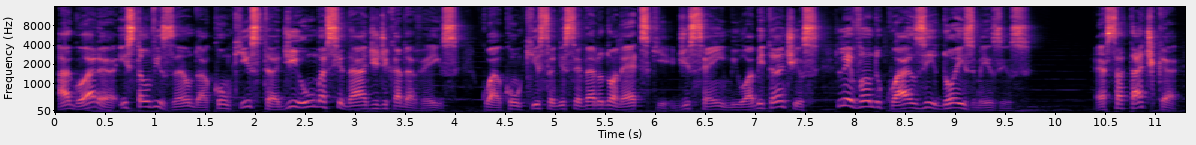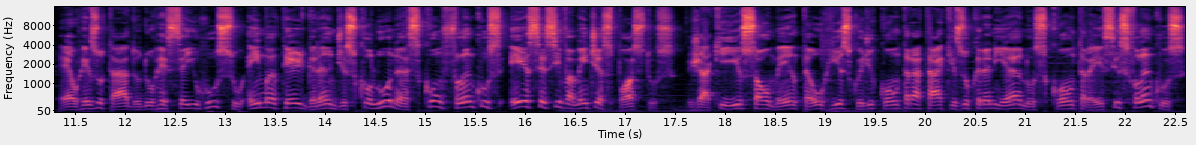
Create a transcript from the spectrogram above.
agora estão visando a conquista de uma cidade de cada vez, com a conquista de Severodonetsk de 100 mil habitantes, levando quase dois meses. Essa tática é o resultado do receio russo em manter grandes colunas com flancos excessivamente expostos, já que isso aumenta o risco de contra-ataques ucranianos contra esses flancos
